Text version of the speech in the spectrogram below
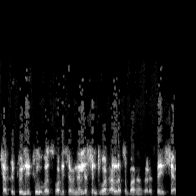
chapter 22, verse 47, and listen to what Allah subhanahu wa ta'ala says here.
